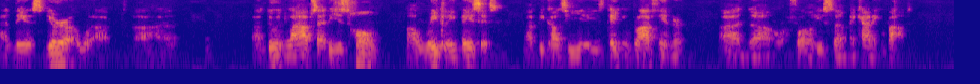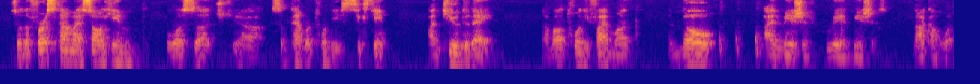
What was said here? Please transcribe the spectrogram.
and they are still uh, uh, doing labs at his home uh, weekly basis because he is taking blood thinner and for his mechanic valve. So the first time I saw him was September 2016 until today, about 25 months, no admission, readmissions, knock on wood.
